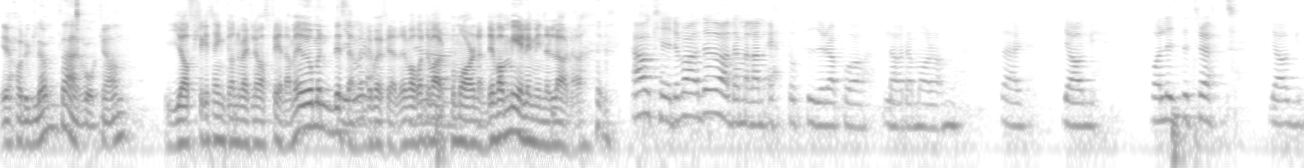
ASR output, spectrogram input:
Eh, Har du glömt det här Håkan? Jag försöker tänka om det verkligen var fredag. Men jo, men det stämmer. Jo. Det var fredag. Det var, det var på morgonen. Det var mer eller mindre lördag. Ja okej, det, var, det var där mellan ett och fyra på lördag morgon. Där jag var lite trött. Jag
